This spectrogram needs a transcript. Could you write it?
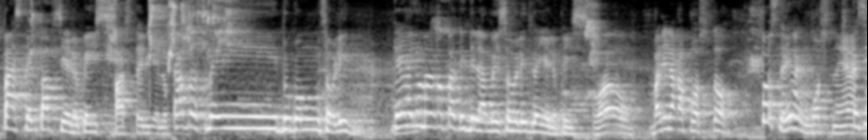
Pastel pops yellow face. Pastel yellow. Tapos may dugong solid. Kaya yung mga kapatid nila may solid na yellow face. Wow. Bali nakaposto. Post na yan. Post na yan. Kasi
